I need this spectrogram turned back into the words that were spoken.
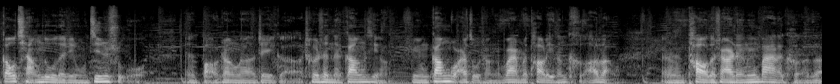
高强度的这种金属，呃，保证了这个车身的刚性，是用钢管组成的，外面套了一层壳子，嗯，套的是2008的壳子。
